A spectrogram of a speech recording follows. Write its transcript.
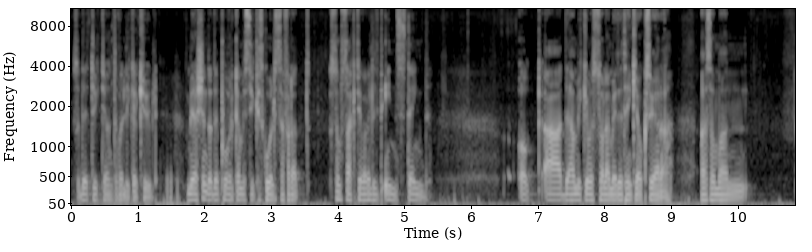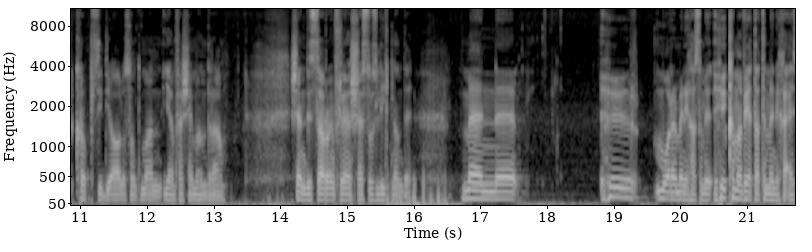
Så det tyckte jag inte var lika kul. Men jag kände att det påverkade min psykiska ohälsa för att som sagt jag var väldigt instängd. Och uh, det har mycket med sociala medier tänker jag också göra. Alltså man kroppsideal och sånt. Man jämför sig med andra kändisar och influencers och liknande. Men uh, hur mår en människa som är, hur kan man veta att en människa är,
